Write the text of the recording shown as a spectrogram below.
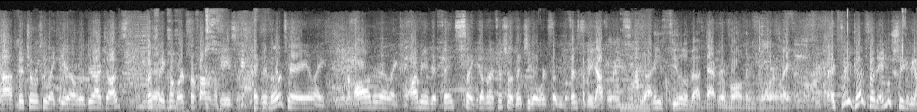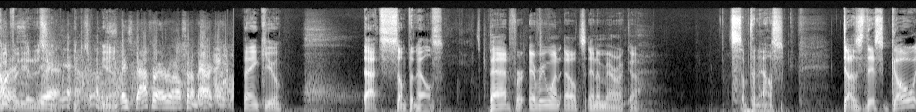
uh, officials who like you know review our drugs, eventually come work for pharma companies. Like in the military, like all the like army and defense like government officials eventually go work for the defense companies afterwards. How do you feel about that revolving door? Like, It's pretty good for the industry to be Good honest. for the industry. Yeah. yeah. It's bad for everyone else in America. Thank you. That's something else. It's bad for everyone else in America. Something else. Does this go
